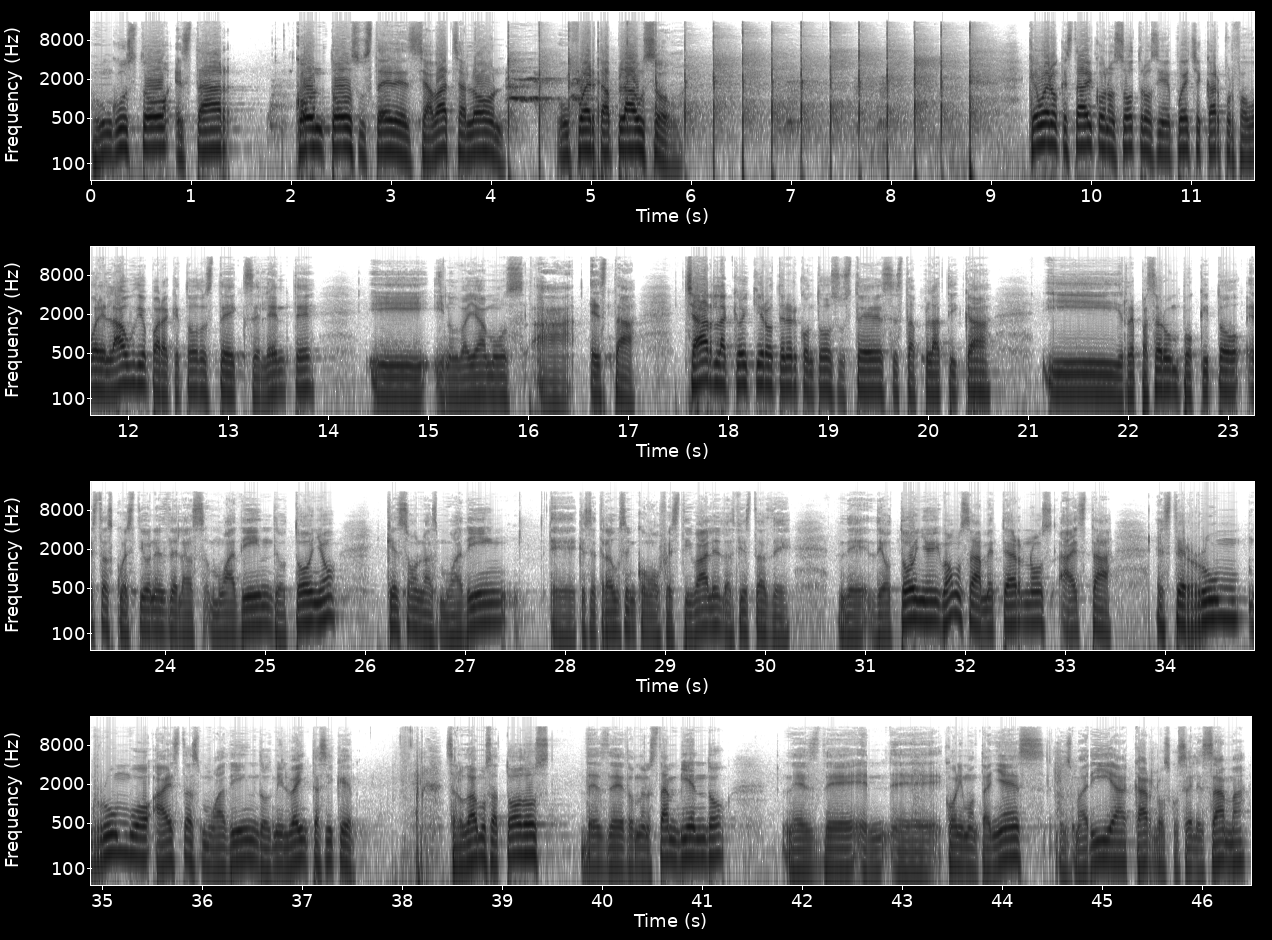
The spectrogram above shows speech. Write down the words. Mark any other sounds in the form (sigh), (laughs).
Un gusto estar con todos ustedes. Shabbat Shalom. Un fuerte aplauso. Qué bueno que está hoy con nosotros. Si me puede checar por favor el audio para que todo esté excelente y, y nos vayamos a esta charla que hoy quiero tener con todos ustedes, esta plática y repasar un poquito estas cuestiones de las Moadín de otoño, qué son las Moadín, eh, que se traducen como festivales, las fiestas de, de, otoño, y vamos a meternos a esta, este rumbo a estas Moadín 2020, así que saludamos a todos desde donde nos están viendo, desde eh, Connie Montañez, Luz María, Carlos José Lezama,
